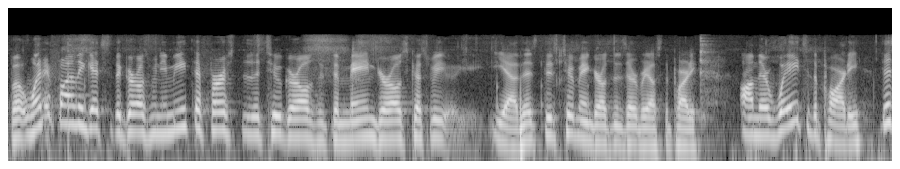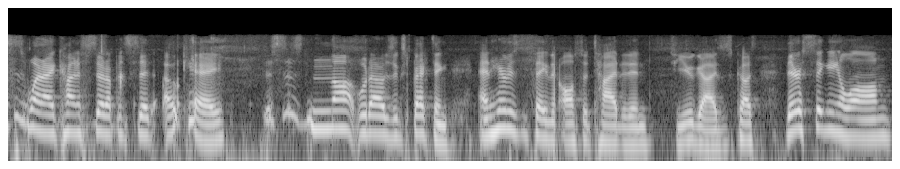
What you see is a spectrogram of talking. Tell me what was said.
but when it finally gets to the girls, when you meet the first of the two girls, like the main girls, because we, yeah, there's there's two main girls and there's everybody else at the party. On their way to the party, this is when I kind of stood up and said, okay, this is not what I was expecting. And here's the thing that also tied it in to you guys, is because they're singing along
